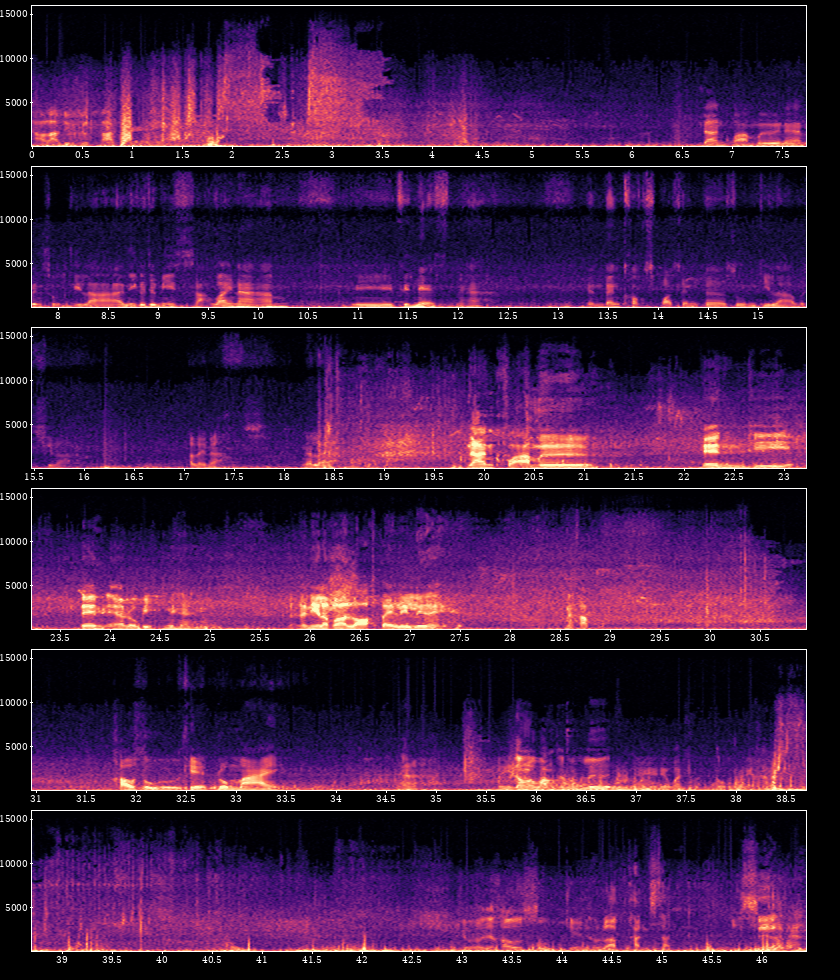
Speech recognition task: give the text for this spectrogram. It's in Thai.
เอาละถึงจุดตัดานขวามือนะฮะเป็น ศูนย์กีฬา อันนี้ก็จะมีสระว่ายน้ำมีฟิตเนสนะฮะ เป็น Bangkok Sport Center ศูนย์กีฬาวชิระ อะไรนะ นั่นแหละ ด้านขวามือ เป็นที่เต้นแอโรบิกนะฮะแล้วนี้เราก็เลาะไปเรื่อยๆ นะครับ เข้าสู่เขตร่มไม้ วันนี้ต้องระวังถนนลื่นในในวันฝนตกนะครับ เดี๋ยวเราจะเข้าสู่เขตอนุรักษ์พันธุ์สัตว์ผีเสื้อนะ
